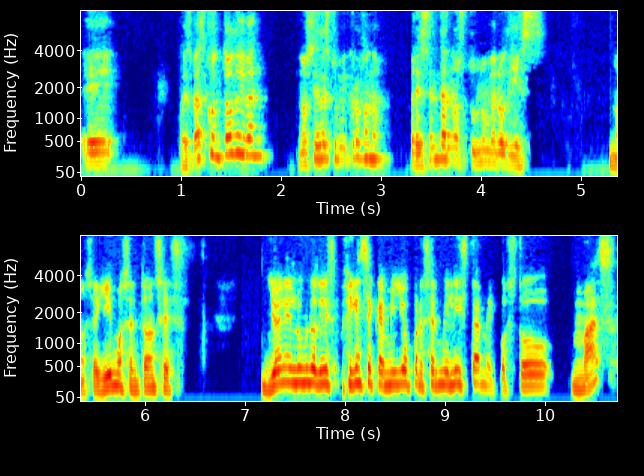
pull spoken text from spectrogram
Eh, pues vas con todo, Iván. No cierres tu micrófono. Preséntanos tu número 10. Nos seguimos entonces. Yo en el número 10, fíjense que a mí yo para hacer mi lista me costó más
